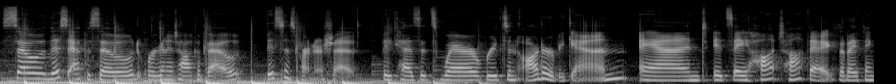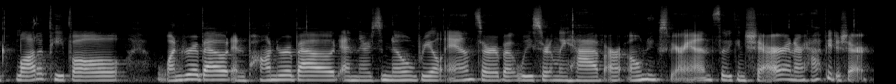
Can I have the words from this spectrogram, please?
So, this episode, we're going to talk about business partnership because it's where Roots and Ardor began. And it's a hot topic that I think a lot of people wonder about and ponder about. And there's no real answer, but we certainly have our own experience that we can share and are happy to share.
